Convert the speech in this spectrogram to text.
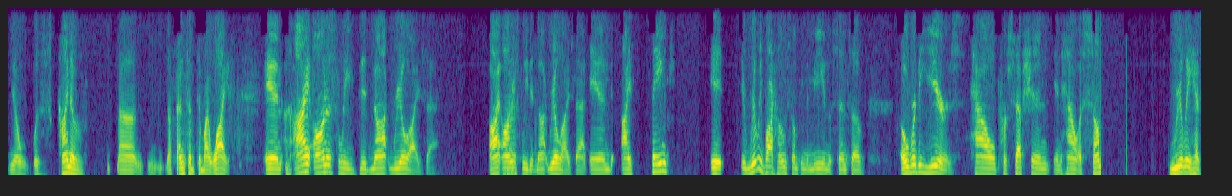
you know was kind of uh, offensive to my wife, and I honestly did not realize that. I honestly did not realize that, and I think it it really brought home something to me in the sense of over the years how perception and how assumption really has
